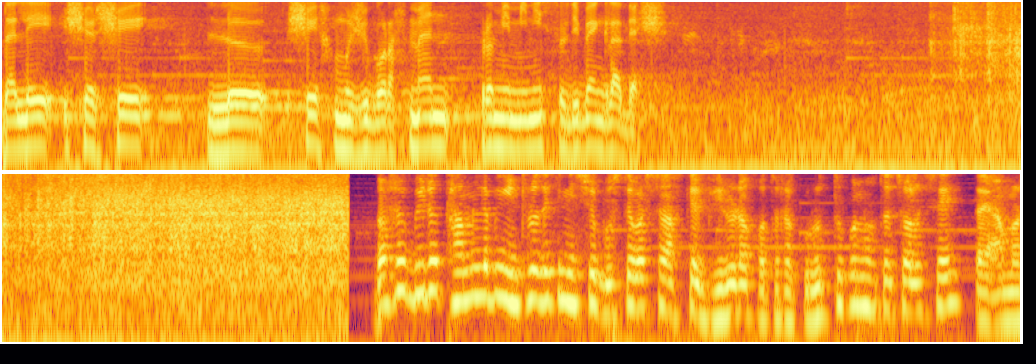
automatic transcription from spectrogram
d'aller chercher le Sheikh Mujibur Rahman, Premier ministre du Bangladesh. দর্শক ভিডিও থামলে এবং ইন্ট্রো দেখে নিশ্চয়ই বুঝতে পারছেন আজকের ভিডিওটা কতটা গুরুত্বপূর্ণ হতে চলেছে, তাই আমরা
